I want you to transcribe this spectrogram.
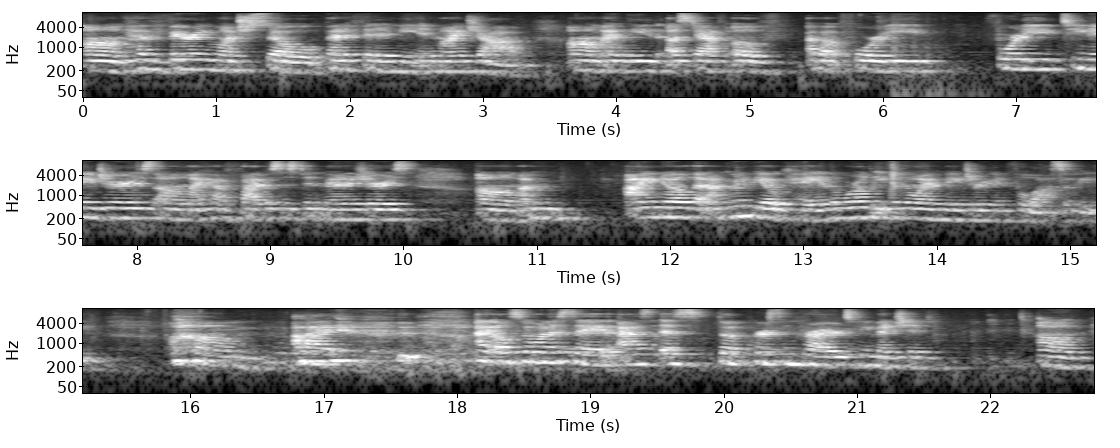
um, have very much so benefited me in my job. Um, I lead a staff of about 40, 40 teenagers. Um, I have five assistant managers. Um, I'm, I know that I'm going to be okay in the world even though I'm majoring in philosophy. Um, I, I also want to say, as, as the person prior to me mentioned, um,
